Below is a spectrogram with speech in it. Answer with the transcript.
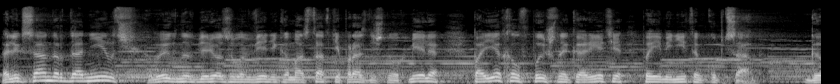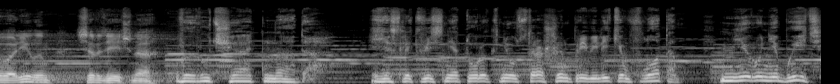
Александр Данилович, выгнав березовым веником остатки праздничного хмеля, поехал в пышной карете по именитым купцам. Говорил им сердечно «Выручать надо. Если к весне турок не устрашим превеликим флотом, миру не быть.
